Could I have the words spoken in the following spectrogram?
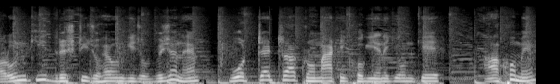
और उनकी दृष्टि जो है, उनकी जो विजन है, वो टेट्राक्रोमैटिक होगी, यानी कि उनके आँखों में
